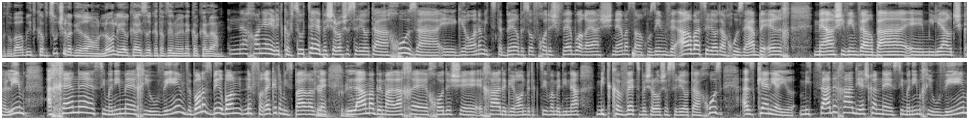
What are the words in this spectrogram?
מדובר בהתכווצות של הגירעון, לא ליאל קייזר, כתבתנו לענייני כלכלה. נכון, יאיר, התכווצות אה, בשלוש עשיריות האחוז. הגירעון המצטבר בסוף חודש פברואר היה 12 אחוזים וארבע עשיריות האחוז. זה היה בערך 174 אה, מיליארד שקלים. אכן אה, סימנים חיוביים, ובואו נסביר, בואו נפרק את המספר הזה. כן, למה במהלך חודש אחד הגירעון בתקציב המדינה מתכווץ בשלוש עשיריות האחוז? אז כן, יאיר, מצד אחד יש כאן סימנים חיוביים.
